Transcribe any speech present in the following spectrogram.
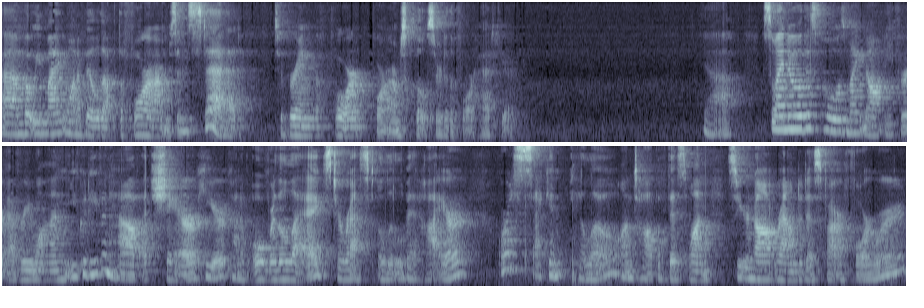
um, but we might want to build up the forearms instead to bring the fore, forearms closer to the forehead here. Yeah, so I know this pose might not be for everyone. You could even have a chair here kind of over the legs to rest a little bit higher or a second pillow on top of this one so you're not rounded as far forward.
